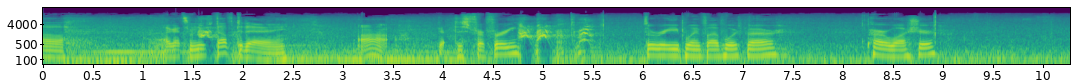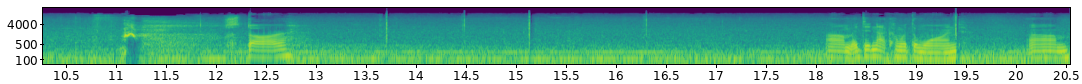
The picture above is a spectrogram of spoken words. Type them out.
Uh, I got some new stuff today. Ah, got this for free. 3.5 horsepower. Power washer. Star. Um, it did not come with the wand. Um,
